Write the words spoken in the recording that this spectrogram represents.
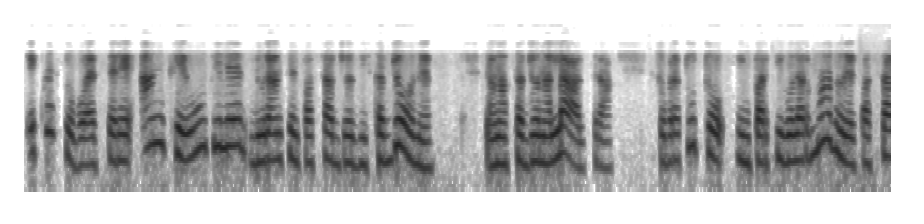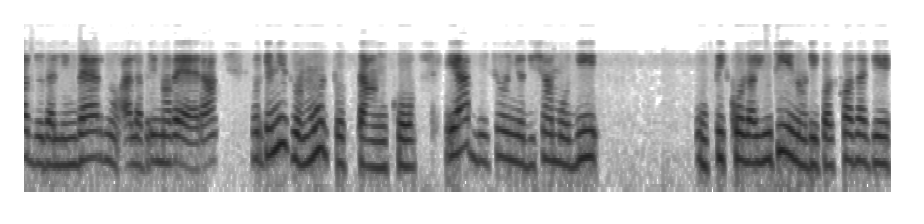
e questo può essere anche utile durante il passaggio di stagione, da una stagione all'altra, soprattutto in particolar modo nel passaggio dall'inverno alla primavera, l'organismo è molto stanco e ha bisogno diciamo di un piccolo aiutino di qualcosa che,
